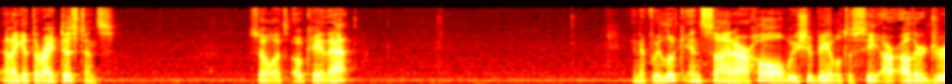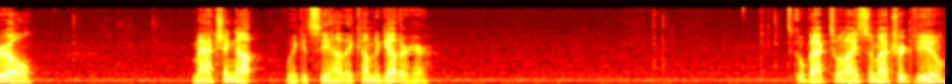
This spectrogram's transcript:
and I get the right distance. So let's OK that. And if we look inside our hole, we should be able to see our other drill matching up. We could see how they come together here. Let's go back to an isometric view.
